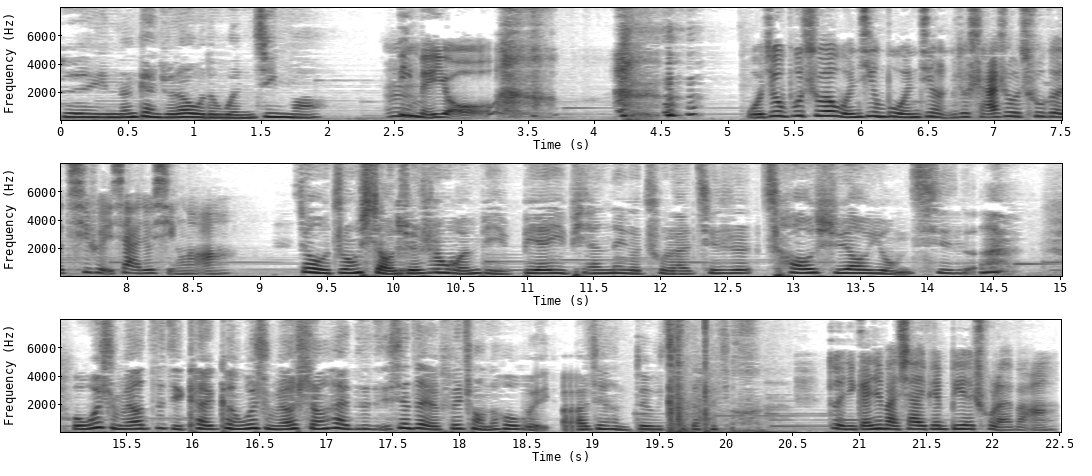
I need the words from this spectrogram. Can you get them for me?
对，你能感觉到我的文静吗？并没有。我就不说文静不文静，你就啥时候出个七水下就行了啊。叫我这种小学生文笔憋一篇那个出来，其实超需要勇气的。我为什么要自己开坑？为什么要伤害自己？现在也非常的后悔，而且很对不起大家。对你赶紧把下一篇憋出来吧啊！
